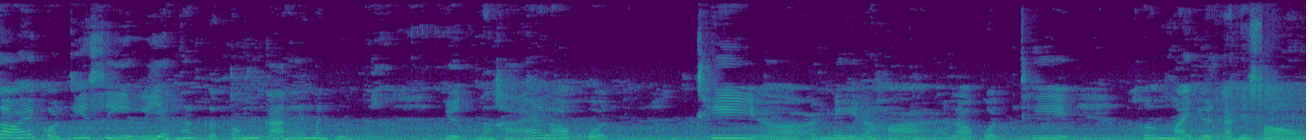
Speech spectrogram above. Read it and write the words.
จอให้กดที่สี่เหลี่ยมถ้าเกิดต้องการให้มันหยุดหยุดนะคะ ให้เรากดที่อ่อนี่นะคะ ให้เรากดที่ เครื่องหมายหยุดอันที่สอง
